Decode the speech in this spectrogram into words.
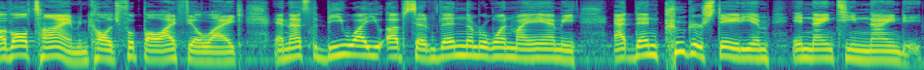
of all time in college football, I feel like. And that's the BYU upset of then number one Miami at then Cougar Stadium in 1990.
